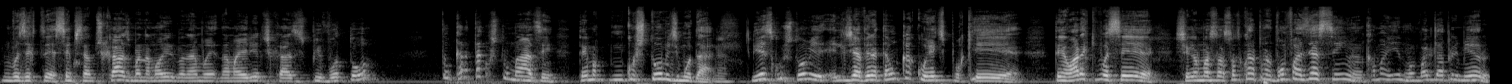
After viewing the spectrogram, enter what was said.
Não vou dizer que é 100% dos casos, mas na maioria, na, na maioria dos casos pivotou. Então o cara tá acostumado, assim, tem uma- um costume de mudar. E esse costume, ele já vira até um cacoete, porque tem hora que você chega numa situação que o cara, "Pô, vamos fazer assim, mano, calma aí, não vamos validar primeiro.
